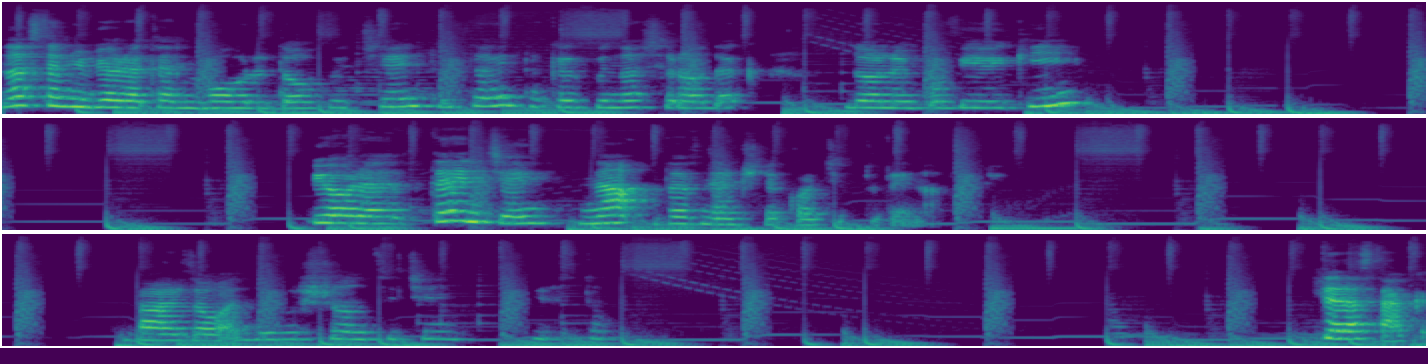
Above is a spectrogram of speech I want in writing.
Następnie biorę ten bordowy cień tutaj, tak jakby na środek dolnej powieki. Biorę ten cień na wewnętrzny kącik tutaj na dole. Bardzo ładny, błyszczący cień jest to. Teraz tak,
